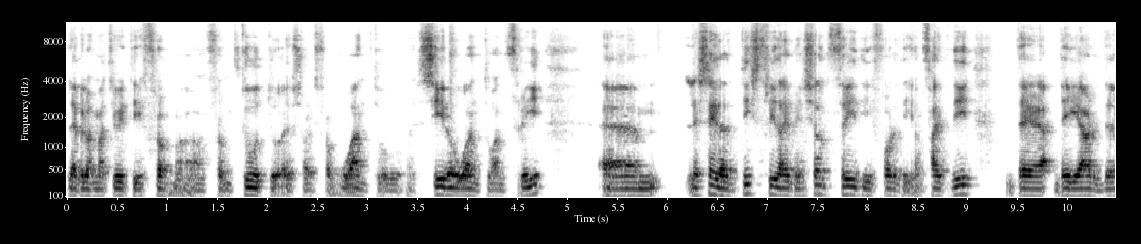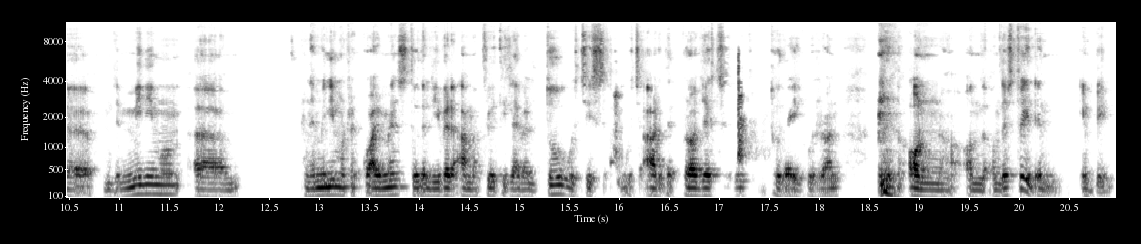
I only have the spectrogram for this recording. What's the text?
level of maturity from uh, from two to uh, sorry from one to zero, one to one three. Um, let's say that these three dimensions, 3D, 4D, and 5D, they, they are the, the minimum um, the minimum requirements to deliver a maturity level two, which is which are the projects today we run on on the, on the street in, in BIM.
